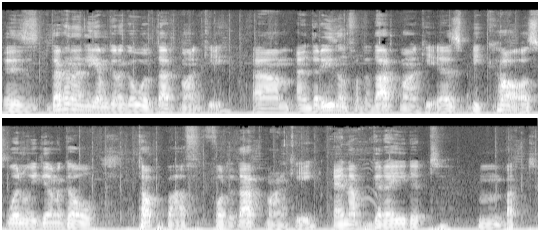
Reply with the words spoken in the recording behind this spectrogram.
is definitely I'm gonna go with Dart Monkey. Um, and the reason for the Dart Monkey is because when we're gonna go top path for the Dart Monkey and upgrade it Hmm, but,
